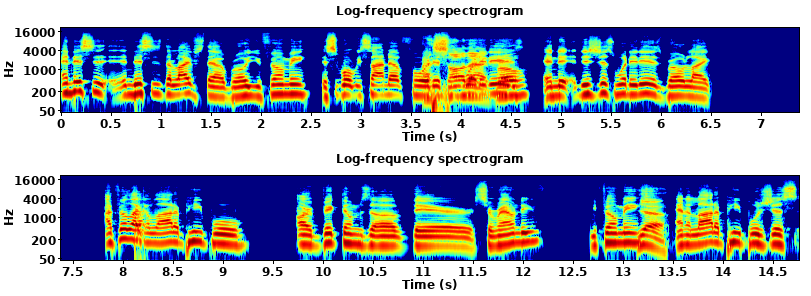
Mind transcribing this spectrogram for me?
and this is and this is the lifestyle, bro. You feel me? This is what we signed up for. I this is what that, it is, bro. and it- this is just what it is, bro. Like, I feel like a lot of people are victims of their surroundings, You feel me? Yeah. And a lot of people's just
